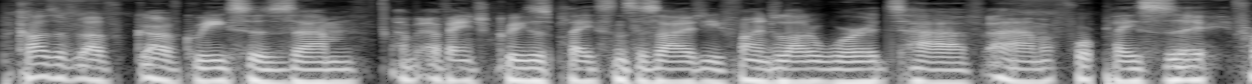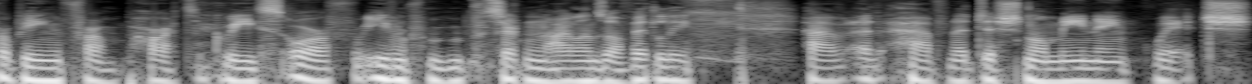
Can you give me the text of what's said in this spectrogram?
because of of, of Greece's um of, of ancient Greece's place in society. You find a lot of words have um for places uh, for being from parts of Greece or for even from certain islands of Italy have uh, have an additional meaning which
